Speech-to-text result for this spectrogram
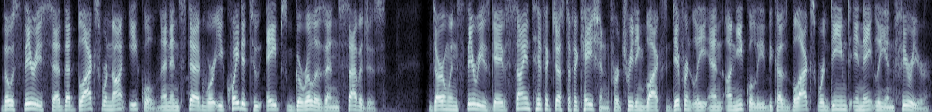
Those theories said that blacks were not equal and instead were equated to apes, gorillas, and savages. Darwin's theories gave scientific justification for treating blacks differently and unequally because blacks were deemed innately inferior.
